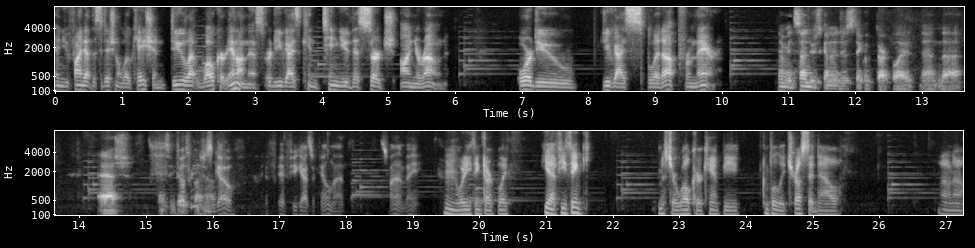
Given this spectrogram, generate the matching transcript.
and you find out this additional location, do you let Welker in on this or do you guys continue this search on your own? Or do you guys split up from there? I mean, Sundry's gonna just stick with Darklight and uh, Ash as he Feel goes free by to just now. go if if you guys are feeling that. It's fine with me. Hmm, what do you think, Darkblade? Yeah, if you think Mr. Welker can't be completely trusted now, I don't know.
